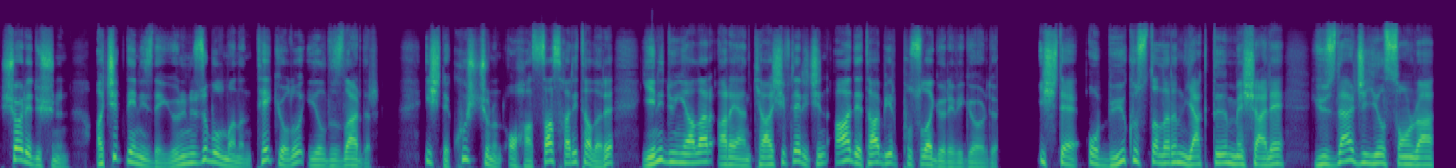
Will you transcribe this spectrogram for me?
Şöyle düşünün, açık denizde yönünüzü bulmanın tek yolu yıldızlardır. İşte Kuşçu'nun o hassas haritaları yeni dünyalar arayan kaşifler için adeta bir pusula görevi gördü. İşte o büyük ustaların yaktığı meşale yüzlerce yıl sonra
